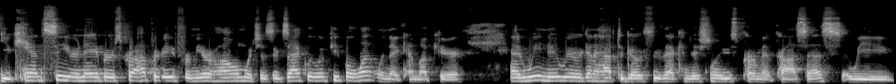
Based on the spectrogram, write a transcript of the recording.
you can't see your neighbor's property from your home, which is exactly what people want when they come up here. And we knew we were going to have to go through that conditional use permit process. We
